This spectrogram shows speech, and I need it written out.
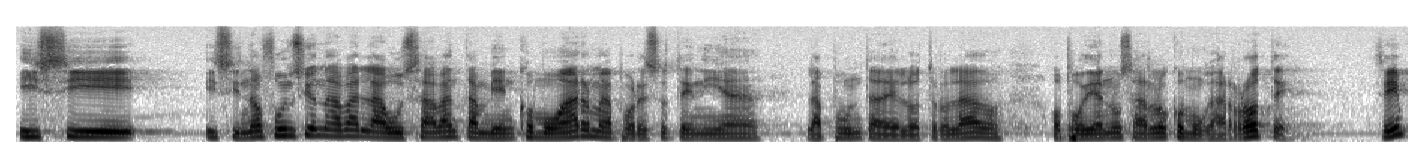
Y si y si no funcionaba la usaban también como arma, por eso tenía la punta del otro lado, o podían usarlo como garrote. ¿sí?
